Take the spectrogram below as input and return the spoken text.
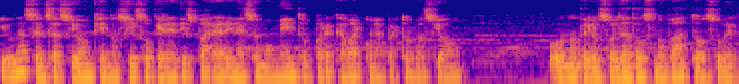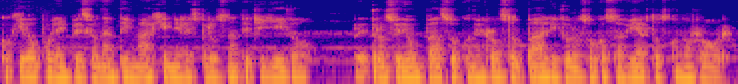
y una sensación que nos hizo querer disparar en ese momento para acabar con la perturbación. Uno de los soldados novatos, sobrecogido por la impresionante imagen y el espeluznante chillido, retrocedió un paso con el rostro pálido y los ojos abiertos con horror.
